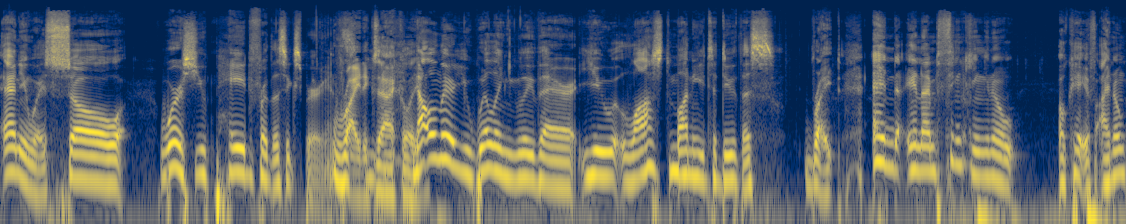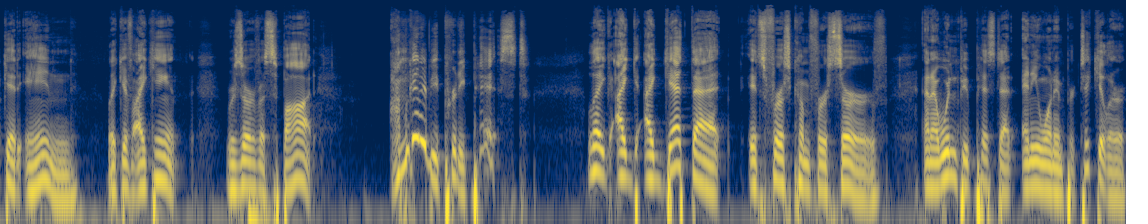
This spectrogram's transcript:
Anyway, so Worse, you paid for this experience. right, exactly. Not only are you willingly there, you lost money to do this. Right. And and I'm thinking, you know, okay, if I don't get in, like if I can't reserve a spot, I'm going to be pretty pissed. Like I I get that it's first come first serve, and I wouldn't be pissed at anyone in particular,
